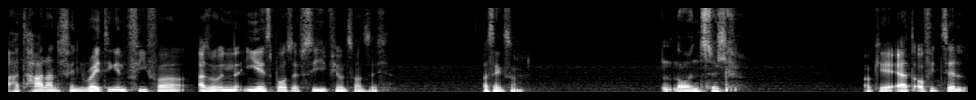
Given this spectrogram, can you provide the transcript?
hat Haaland für ein Rating in FIFA, also in EA Sports FC 24? Was denkst du? 90. Okay, er hat offiziell,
